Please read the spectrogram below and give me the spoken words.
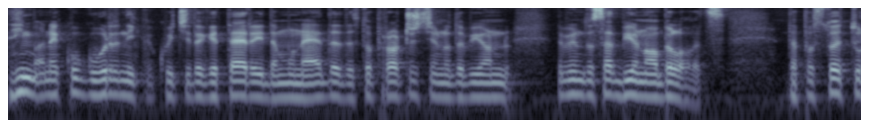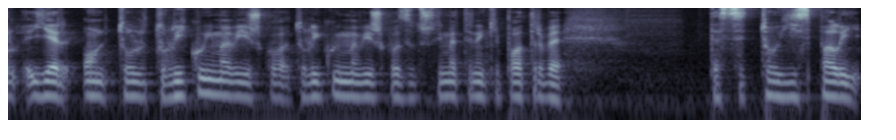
da ima nekog urednika koji će da ga tera i da mu ne da, da je to pročišćeno da bi on, da bi on do sad bio Nobelovac. Da postoje, to, jer on to, toliko ima viškova, toliko ima viškova zato što imate neke potrebe da se to ispali.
